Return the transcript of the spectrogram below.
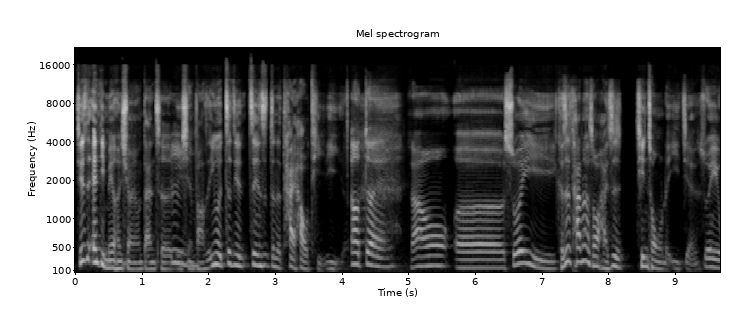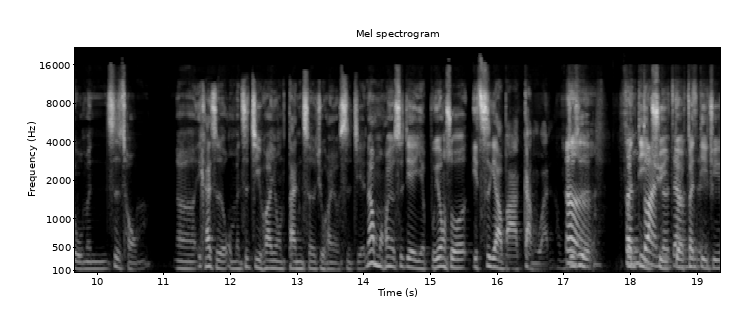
其实 Andy 没有很喜欢用单车旅行方式，因为这件这件事真的太耗体力了。哦，对。然后呃，所以可是他那时候还是听从我的意见，所以我们是从呃一开始我们是计划用单车去环游世界。那我们环游世界也不用说一次要把它干完，我们就是分地区，对，分地区。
